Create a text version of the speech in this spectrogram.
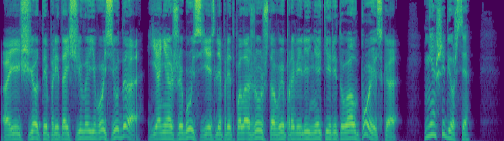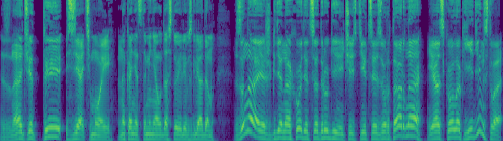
«А еще ты притащила его сюда. Я не ошибусь, если предположу, что вы провели некий ритуал поиска». «Не ошибешься». «Значит, ты, зять мой», — наконец-то меня удостоили взглядом, «знаешь, где находятся другие частицы Зуртарна и осколок единства?»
